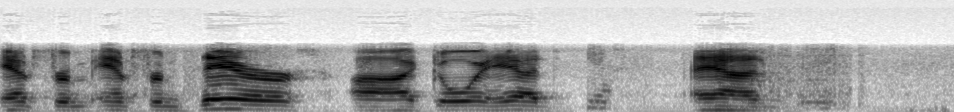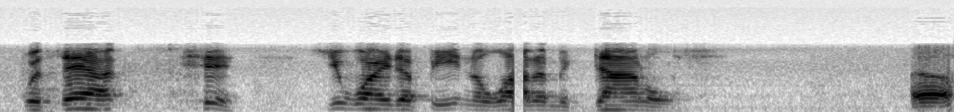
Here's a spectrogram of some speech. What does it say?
and from and from there, uh, go ahead and with that, you wind up eating a lot of McDonald's. Ugh.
